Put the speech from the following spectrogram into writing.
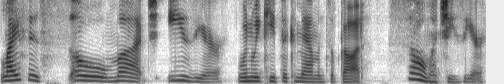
life is so much easier when we keep the commandments of God. So much easier.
